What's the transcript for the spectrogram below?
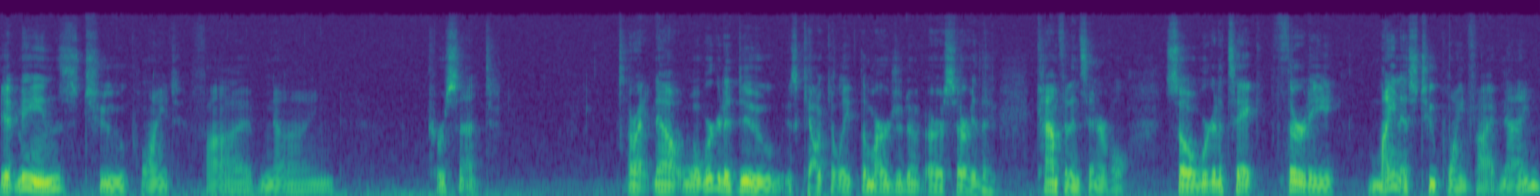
It means 2.59%. All right, now what we're going to do is calculate the margin of, or sorry, the confidence interval. So we're going to take 30 minus 2.59,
